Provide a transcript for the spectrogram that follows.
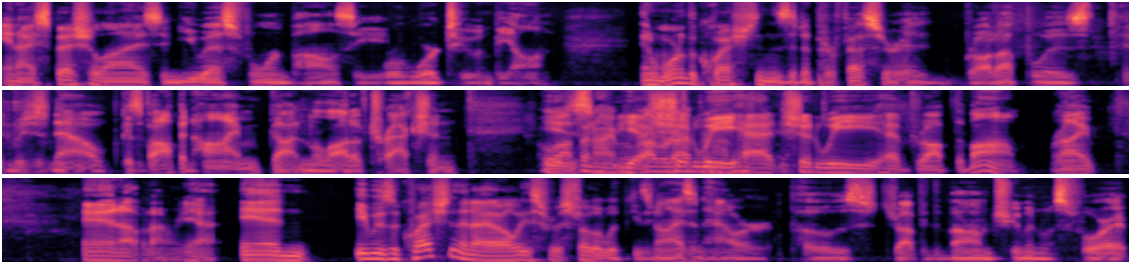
and I specialized in U.S. foreign policy, World War II and beyond. And one of the questions that a professor had brought up was, and which is now because of Oppenheim, gotten a lot of traction. Oh, is, Oppenheimer, Yeah, Robert should we had should we have dropped the bomb, right? And Oppenheimer, yeah, and it was a question that I always sort of struggled with because you know Eisenhower opposed dropping the bomb, Truman was for it,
